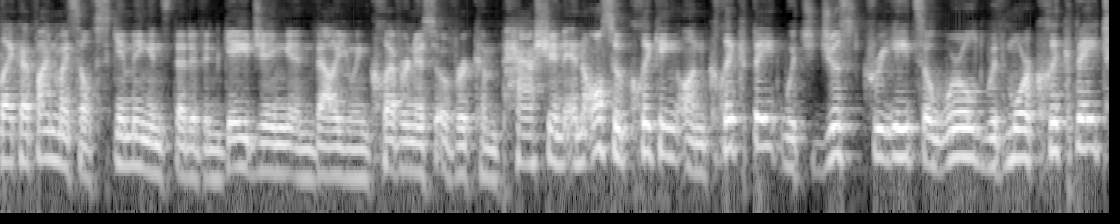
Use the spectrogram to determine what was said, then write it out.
Like I find myself skimming instead of engaging and valuing cleverness over compassion and also clicking on clickbait, which just creates a world with more clickbait.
